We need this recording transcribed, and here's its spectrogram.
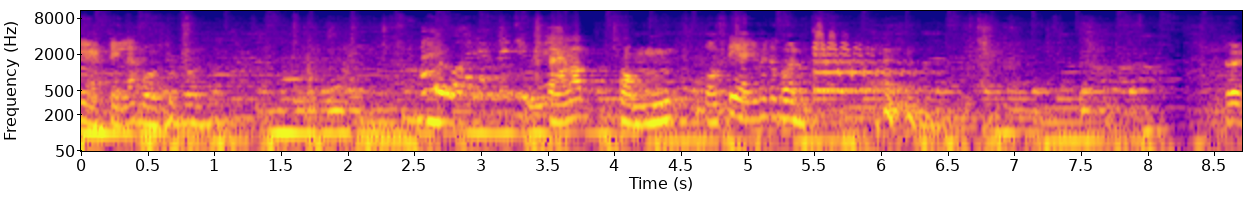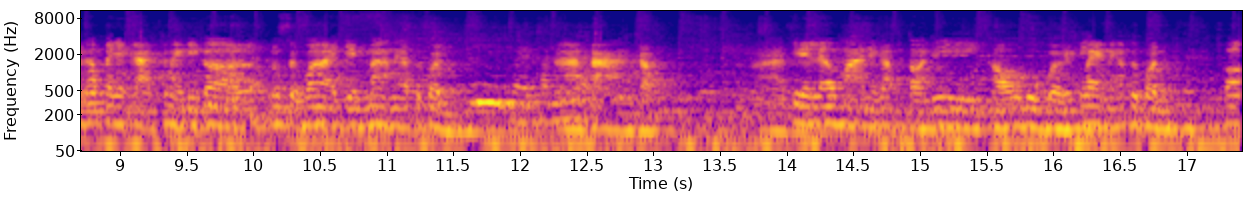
นี่ติดแล้วผมทุกคน แต่ว่าผมโอเตียใช่ไหมทุกคนทุกคนครับบรรยากาศข้างในนี้ก็รู้สึกว่าเย็นมากนะครับทุกคนอ่าต่างกับอ่าที่ได้แล้วมานะครับ ตอนที่เขาบุกเบิกแรกๆนะครับ ทุกคนก็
